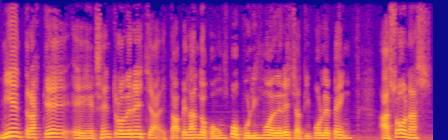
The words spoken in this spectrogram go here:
Mientras que en el centro derecha está apelando con un populismo de derecha tipo Le Pen a zonas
